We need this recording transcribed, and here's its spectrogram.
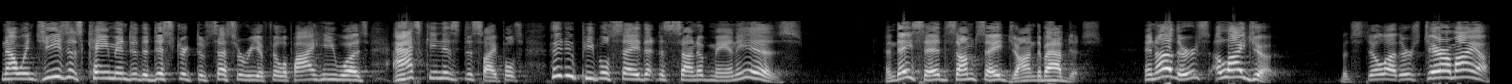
Now when Jesus came into the district of Caesarea Philippi, he was asking his disciples, Who do people say that the Son of Man is? And they said, Some say John the Baptist, and others Elijah, but still others Jeremiah,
